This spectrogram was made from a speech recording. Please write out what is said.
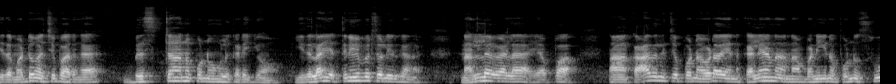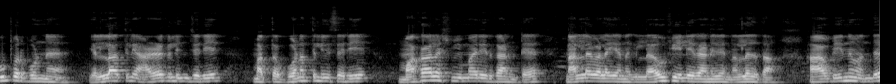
இதை மட்டும் வச்சு பாருங்கள் பெஸ்ட்டான பொண்ணு உங்களுக்கு கிடைக்கும். இதெல்லாம் எத்தனையோ பேர் சொல்லியிருக்காங்க. நல்ல வேலை எப்பா. நான் காதலிச்ச பொண்ணை விட என் கல்யாணம் நான் பண்ணிக்கின பொண்ணு சூப்பர் பொண்ணு. எல்லாத்துலேயும் அழகுலையும் சரி மற்ற குணத்துலேயும் சரி மகாலட்சுமி மாதிரி இருக்கான்ட்டு நல்ல வேலை எனக்கு லவ் ஃபெயிலியர் ஆனதே நல்லது தான் அப்படின்னு வந்து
